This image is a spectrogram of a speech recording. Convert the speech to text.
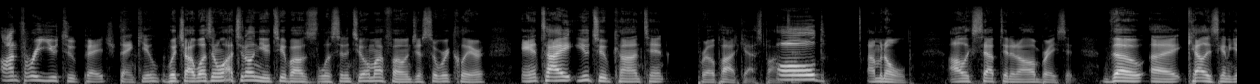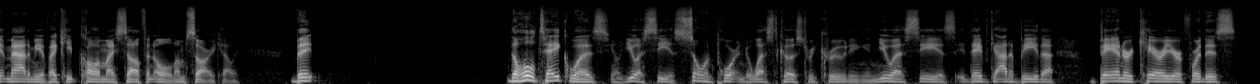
On three YouTube page. Thank you. Which I wasn't watching on YouTube. I was listening to on my phone, just so we're clear. Anti YouTube content, pro podcast content. Old. I'm an old. I'll accept it and I'll embrace it. Though uh, Kelly's going to get mad at me if I keep calling myself an old. I'm sorry, Kelly. But the whole take was, you know, USC is so important to West Coast recruiting, and USC is they've got to be the banner carrier for this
